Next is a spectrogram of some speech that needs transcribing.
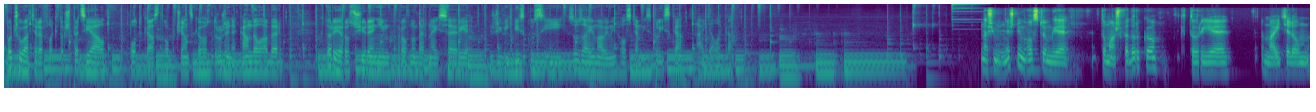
Počúvate Reflektor špeciál, podcast občianskeho združenia Kandeláber, ktorý je rozšírením rovnomernej série živých diskusí so zaujímavými hostiami z blízka aj ďaleka. Našim dnešným hostom je Tomáš Fedorko, ktorý je majiteľom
